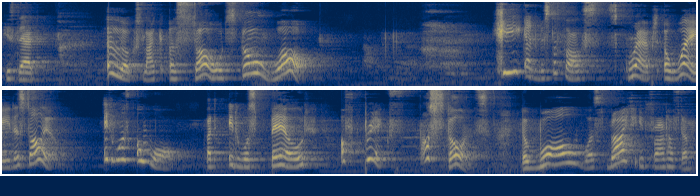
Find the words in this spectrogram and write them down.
he said. It looks like a solid stone wall. He and Mr. Fox scraped away the soil. It was a wall, but it was built of bricks, not stones. The wall was right in front of them,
